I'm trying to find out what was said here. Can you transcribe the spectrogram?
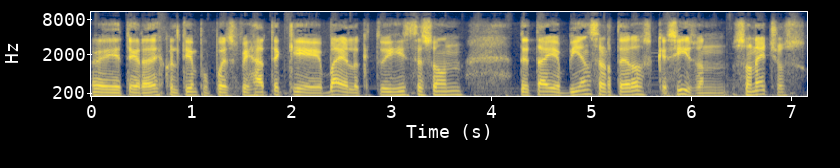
Eh, te agradezco el tiempo. Pues fíjate que, vaya, lo que tú dijiste son detalles bien certeros que sí, son, son hechos,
